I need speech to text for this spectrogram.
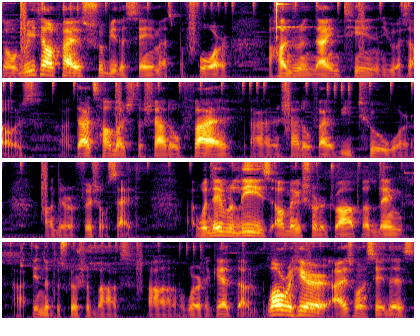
So retail price should be the same as before, 119 US dollars. Uh, that's how much the Shadow 5 and Shadow 5 V2 were on their official site. Uh, when they release, I'll make sure to drop a link uh, in the description box uh, where to get them. While we're here, I just want to say this.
